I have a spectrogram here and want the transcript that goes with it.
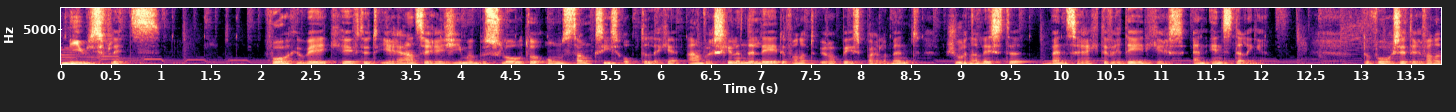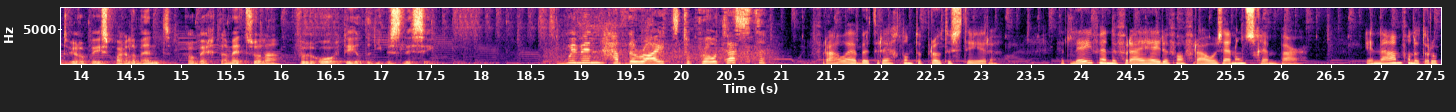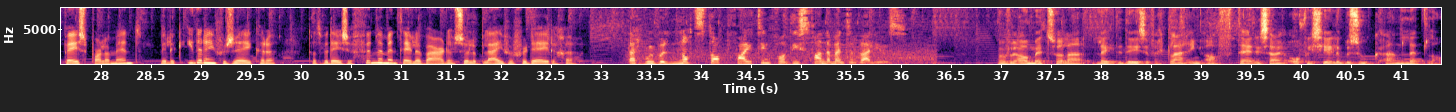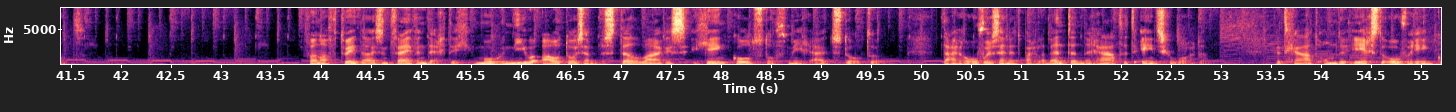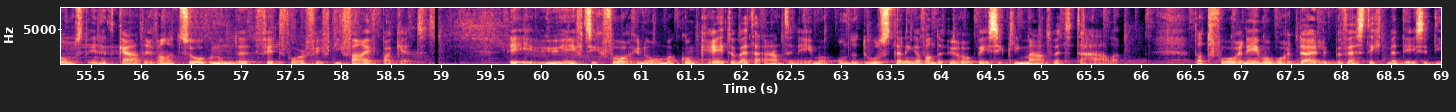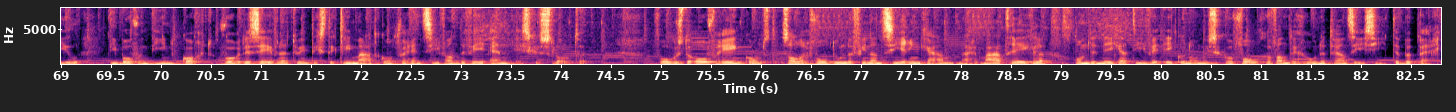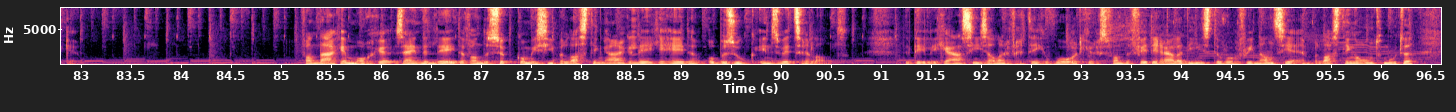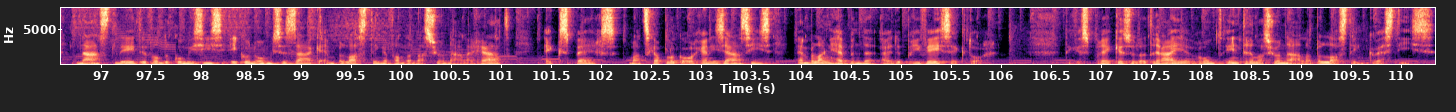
Nieuwsflits. Vorige week heeft het Iraanse regime besloten om sancties op te leggen aan verschillende leden van het Europees Parlement, journalisten, mensenrechtenverdedigers en instellingen. De voorzitter van het Europees Parlement, Roberta Metsola, veroordeelde die beslissing. Women have the right to protest. Vrouwen hebben het recht om te protesteren. Het leven en de vrijheden van vrouwen zijn onschendbaar. In naam van het Europees Parlement wil ik iedereen verzekeren dat we deze fundamentele waarden zullen blijven verdedigen. That we will not stop fighting for these fundamental values. Mevrouw Metsola legde deze verklaring af tijdens haar officiële bezoek aan Letland. Vanaf 2035 mogen nieuwe auto's en bestelwagens geen koolstof meer uitstoten. Daarover zijn het parlement en de raad het eens geworden. Het gaat om de eerste overeenkomst in het kader van het zogenoemde Fit for 55-pakket. De EU heeft zich voorgenomen concrete wetten aan te nemen om de doelstellingen van de Europese Klimaatwet te halen. Dat voornemen wordt duidelijk bevestigd met deze deal, die bovendien kort voor de 27e klimaatconferentie van de VN is gesloten. Volgens de overeenkomst zal er voldoende financiering gaan naar maatregelen om de negatieve economische gevolgen van de groene transitie te beperken. Vandaag en morgen zijn de leden van de subcommissie Belastingaangelegenheden op bezoek in Zwitserland. De delegatie zal er vertegenwoordigers van de federale diensten voor financiën en belastingen ontmoeten, naast leden van de commissies Economische Zaken en Belastingen van de Nationale Raad, experts, maatschappelijke organisaties en belanghebbenden uit de privésector. De gesprekken zullen draaien rond internationale belastingkwesties.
